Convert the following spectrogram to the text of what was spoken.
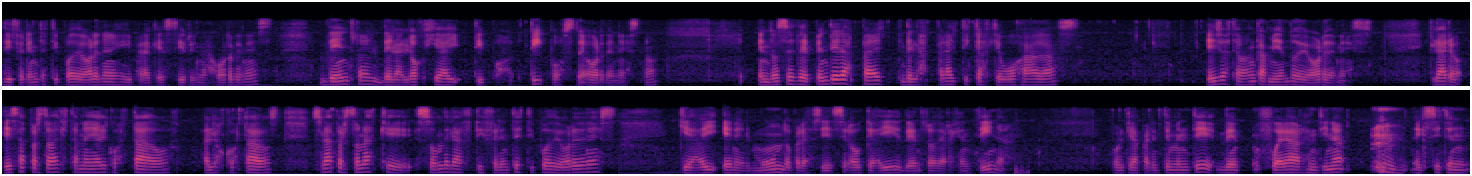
diferentes tipos de órdenes y para qué sirven las órdenes. Dentro de la logia hay tipos, tipos de órdenes, ¿no? Entonces depende de las, de las prácticas que vos hagas, ellos te van cambiando de órdenes. Claro, esas personas que están ahí al costado, a los costados, son las personas que son de los diferentes tipos de órdenes que hay en el mundo, para así decirlo, o que hay dentro de Argentina. Porque aparentemente de, fuera de Argentina existen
